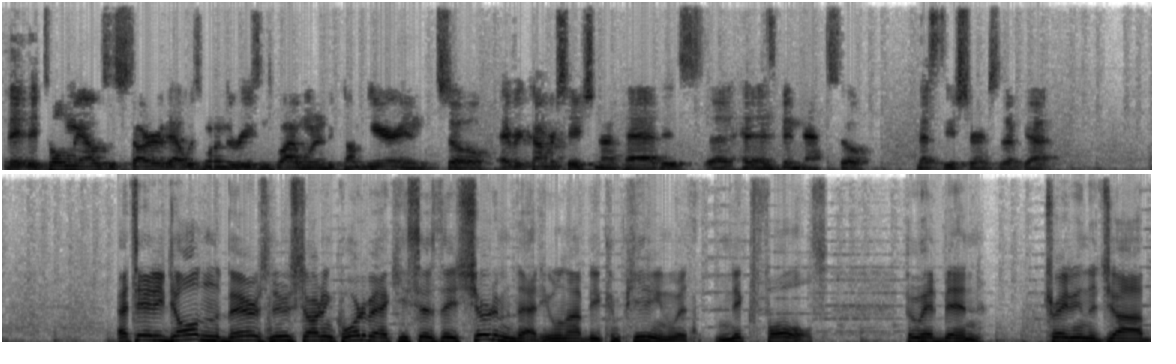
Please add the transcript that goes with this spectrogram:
They, they told me I was a starter. That was one of the reasons why I wanted to come here, and so every conversation I've had is uh, has been that. So that's the assurance that I've got. That's Andy Dalton, the Bears' new starting quarterback. He says they assured him that he will not be competing with Nick Foles, who had been trading the job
